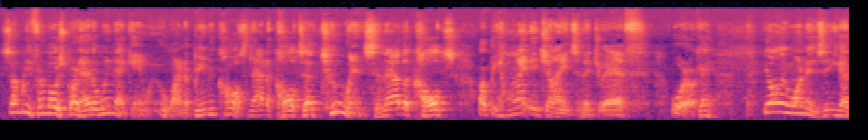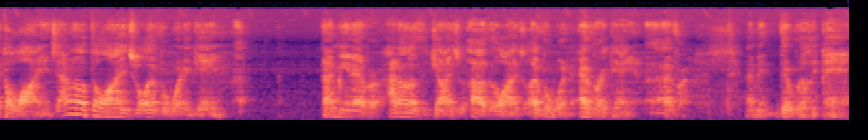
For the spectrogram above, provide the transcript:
somebody for the most part had to win that game. It wound up being the Colts. Now the Colts have two wins, so now the Colts are behind the Giants in the draft order. Okay, the only one is you got the Lions. I don't know if the Lions will ever win a game. I mean, ever. I don't know if the Giants, uh, the Lions will ever win ever again, ever. I mean, they're really bad.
